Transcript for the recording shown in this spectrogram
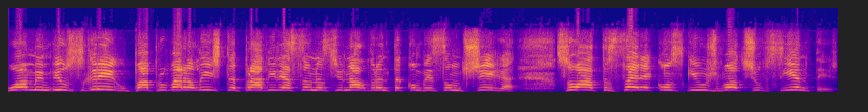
O homem viu-se grego para aprovar a lista para a direção nacional durante a convenção de Chega. Só à terceira é conseguiu os votos suficientes.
